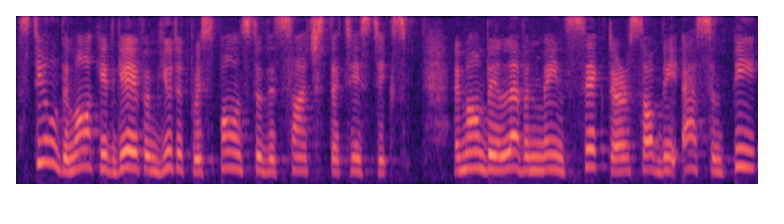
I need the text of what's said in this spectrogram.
Still, the market gave a muted response to the such statistics. Among the 11 main sectors of the S&P,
